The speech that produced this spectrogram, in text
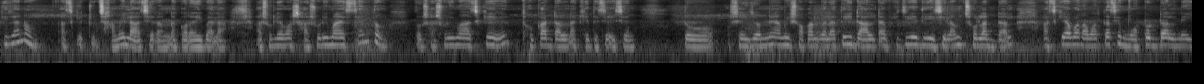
কি জানো? আজকে একটু ঝামেলা আছে রান্না করাই বেলা। আসলে আমার শাশুড়ি মা এসছেন তো তো শাশুড়ি মা আজকে ধোকার ডালনা খেতে চেয়েছেন। তো সেই জন্যে আমি সকালবেলাতেই ডালটা ভিজিয়ে দিয়েছিলাম, ছোলার ডাল। আজকে আবার আমার কাছে মটর ডাল নেই।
